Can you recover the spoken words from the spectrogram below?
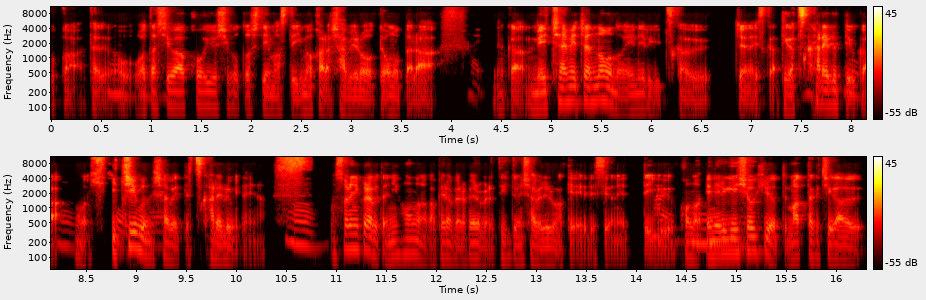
とか、例えばうん私はこういう仕事をしていますって今から喋ろうって思ったら、はい。なんかめちゃめちゃ脳のエネルギー使うじゃないですか。てか疲れるっていうか、うんうんもう一文喋って疲れるみたいな。うん。まあそれに比べたら日本語なんかペラペラペラペラ適当に喋れるわけですよねっていう、はい。このエネルギー消費量って全く違う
